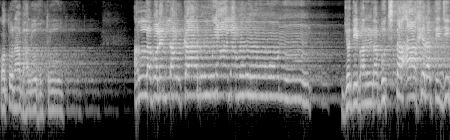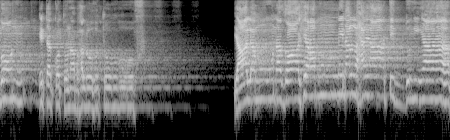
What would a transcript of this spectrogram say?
কত না ভালো হতো। আল্লাহ বলেন যদি বান্দা বুঝতা আখেরাতি জীবন, এটা কত না ভালো হতো। يعلمون ظاهرا من الحياة الدنيا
